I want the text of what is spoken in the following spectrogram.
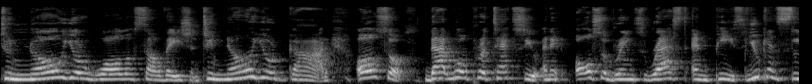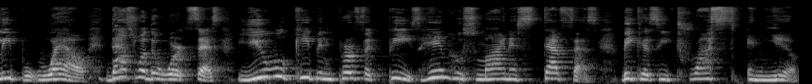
to know your wall of salvation, to know your God. Also, that wall protects you and it also brings rest and peace. You can sleep well. That's what the word says. You will keep in perfect peace him whose mind is steadfast because he trusts in you.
